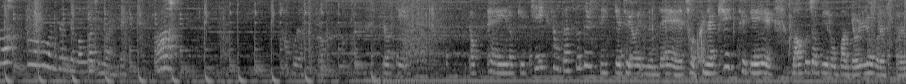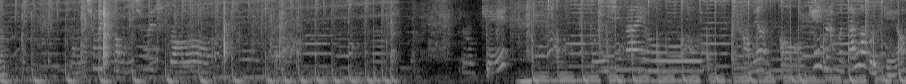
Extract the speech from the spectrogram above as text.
아, 아, 안돼 안돼 망가지면 안 돼. 아, 바보였어. 여기 옆에 이렇게 케이크 상자 뜯을 수 있게 되어 있는데 저 그냥 케이크 되게 마구잡이로 막 열려고 그랬어요. 볼게요.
